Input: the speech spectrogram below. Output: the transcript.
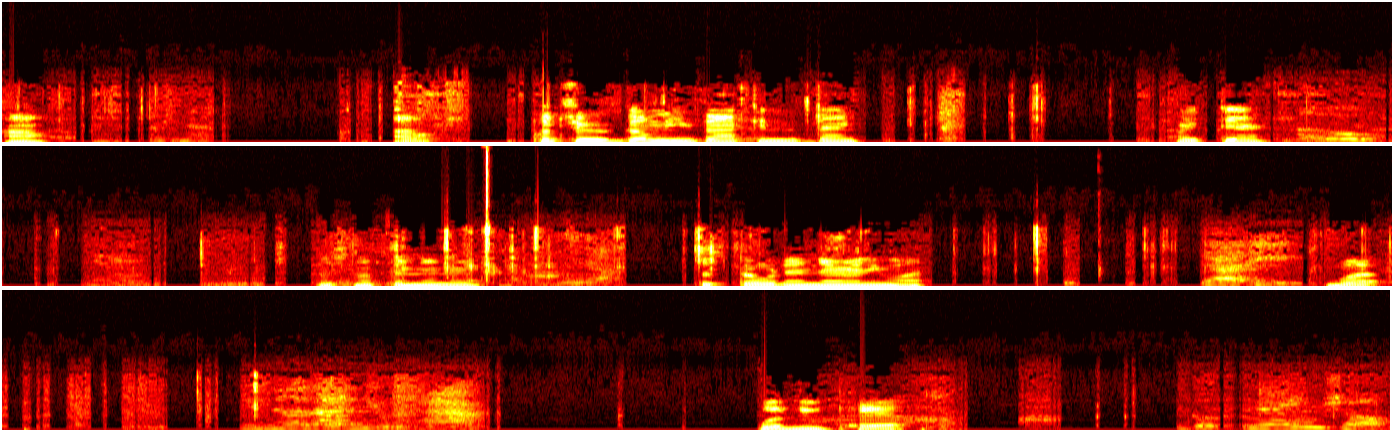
Huh? Oh. Put your gummy back in the thing. Right there. There's nothing in it. Just throw it in there anyway. Daddy, What? you know that new pack? What new pack? Go to the name shop.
